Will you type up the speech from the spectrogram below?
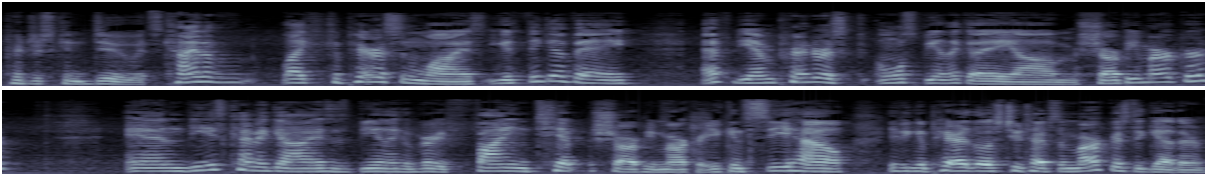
printers can do. It's kind of like comparison wise, you can think of a FDM printer as almost being like a um, Sharpie marker, and these kind of guys as being like a very fine tip Sharpie marker. You can see how if you compare those two types of markers together,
